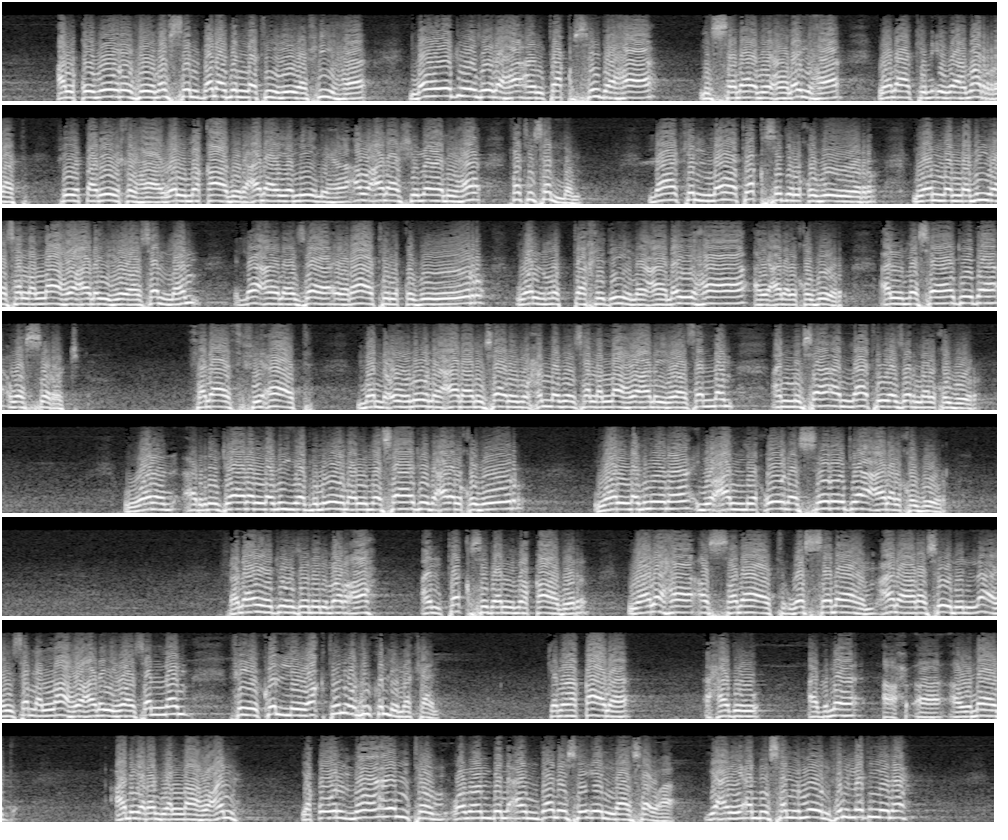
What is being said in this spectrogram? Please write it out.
القبور في نفس البلد التي هي فيها لا يجوز لها أن تقصدها للسلام عليها ولكن إذا مرت في طريقها والمقابر على يمينها أو على شمالها فتسلم. لكن لا تقصد القبور لأن النبي صلى الله عليه وسلم لعن زائرات القبور والمتخذين عليها أي على القبور المساجد والسرج. ثلاث فئات منعونون على لسان محمد صلى الله عليه وسلم النساء اللاتي يزرن القبور. والرجال الذين يبنون المساجد على القبور والذين يعلقون السرج على القبور. فلا يجوز للمرأة أن تقصد المقابر ولها الصلاة والسلام على رسول الله صلى الله عليه وسلم في كل وقت وفي كل مكان. كما قال أحد أبناء أولاد علي رضي الله عنه يقول ما أنتم ومن بالأندلس إلا سواء يعني اللي يسلمون في المدينة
